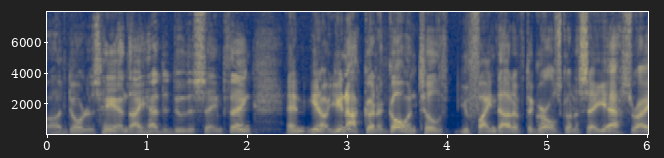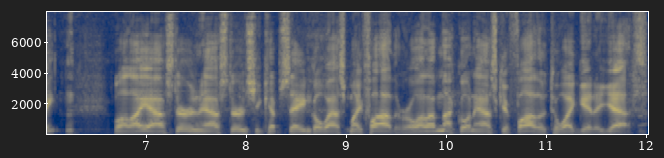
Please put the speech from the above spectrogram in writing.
uh, daughter's hand. I had to do the same thing, and you know, you're not going to go until you find out if the girl's going to say yes, right? Well, I asked her and asked her, and she kept saying, "Go ask my father." Well, I'm not going to ask your father till I get a yes.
